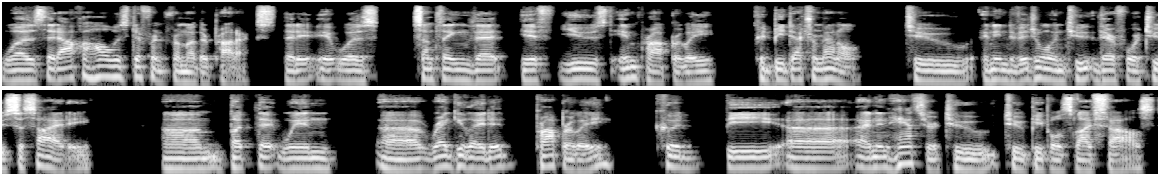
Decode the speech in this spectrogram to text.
was that alcohol was different from other products, that it, it was something that if used improperly could be detrimental to an individual and to therefore to society. Um, but that when uh, regulated properly, could be uh, an enhancer to to people's lifestyles.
